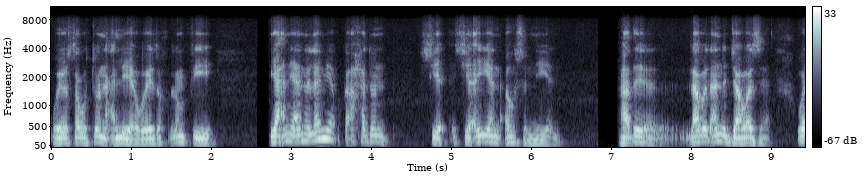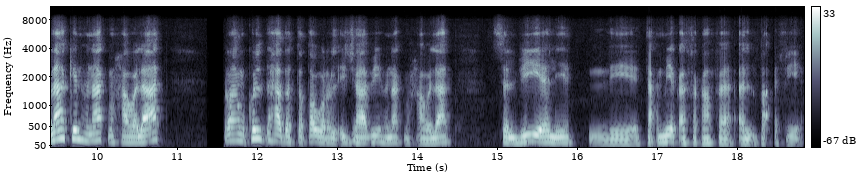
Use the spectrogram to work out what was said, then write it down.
ويصوتون عليه ويدخلون فيه يعني أنه لم يبقى أحد شيعيا أو سنيا. هذه لابد أن نتجاوزها. ولكن هناك محاولات رغم كل هذا التطور الإيجابي هناك محاولات سلبية لتعميق الثقافة الطائفية.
